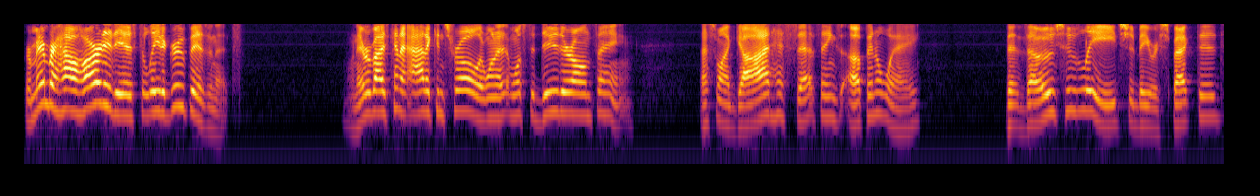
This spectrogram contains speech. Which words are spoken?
Remember how hard it is to lead a group, isn't it?" When everybody's kind of out of control or wants to do their own thing. That's why God has set things up in a way that those who lead should be respected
